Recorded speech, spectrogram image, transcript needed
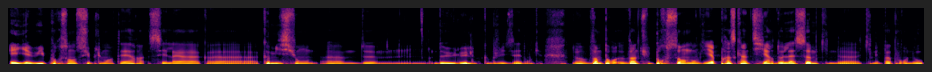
Et il y a 8% supplémentaires, c'est la commission de, de Ulule, comme je disais, donc de 20 pour- 28%, donc il y a presque un tiers de la somme qui ne- qui n'est pas pour nous.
